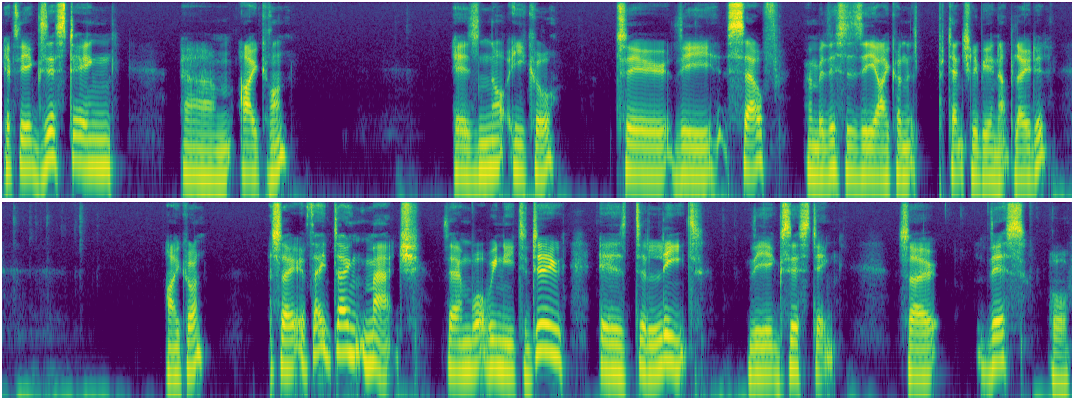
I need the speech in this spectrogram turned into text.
if the existing um, icon is not equal to the self, remember this is the icon that's potentially being uploaded icon. So if they don't match, then what we need to do is delete the existing. So this or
